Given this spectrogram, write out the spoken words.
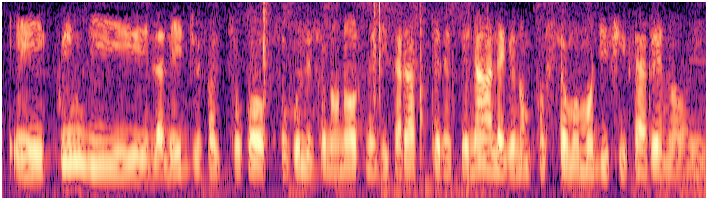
e quindi la legge fa il suo corso, quelle sono norme di carattere penale che non possiamo modificare noi.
